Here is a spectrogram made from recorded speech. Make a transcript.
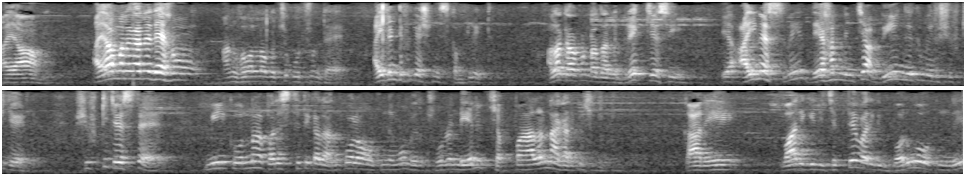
అయామ్ అయామ్ అనగానే దేహం. అనుభవంలోకి వచ్చి కూర్చుంటే ఐడెంటిఫికేషన్ ఇస్ కంప్లీట్. అలా కాకుండా దాన్ని బ్రేక్ చేసి ఈ ఐనెస్ని దేహం నుంచి ఆ బీయింగ్కి మీరు షిఫ్ట్ చేయండి. షిఫ్ట్ చేస్తే మీకున్న పరిస్థితికి అది అనుకూలం అవుతుందేమో మీరు చూడండి అని చెప్పాలని నాకు అనిపిస్తుంది కానీ వారికి ఇది చెప్తే వారికి బరువు అవుతుంది.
